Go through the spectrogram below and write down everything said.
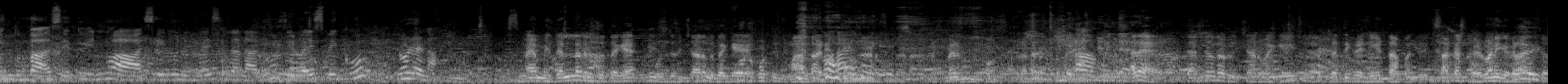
ನಂಗೆ ತುಂಬ ಆಸೆ ಇತ್ತು. ಇನ್ನೂ ಆ ಆಸೆಯನ್ನು ನಿರ್ವಹಿಸಿಲ್ಲ ನಾನು. ನಿರ್ವಹಿಸಬೇಕು. ನೋಡೋಣ. ಮ್ಯಾಮ್ ಇದೆಲ್ಲದರ ಜೊತೆಗೆ ಒಂದು ವಿಚಾರದ ಬಗ್ಗೆ ಮಾತಾಡಿ. ಅದೇ ದರ್ಶನ್ ಅವ್ರ ವಿಚಾರವಾಗಿ ಪ್ರತಿಕ್ರಿಯೆ ನೀಡ್ತಾ ಬಂದ್ವಿ. ಸಾಕಷ್ಟು ಬೆಳವಣಿಗೆಗಳಾಯ್ತು.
